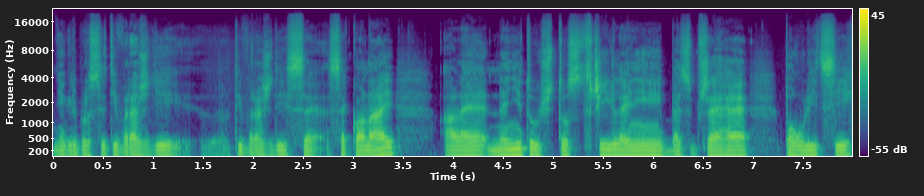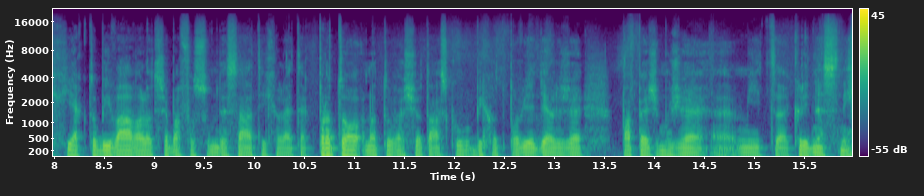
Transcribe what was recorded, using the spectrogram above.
Někdy prostě ty vraždy, ty vraždy se, se konají, ale není to už to střílení bez břehe po ulicích, jak to bývávalo třeba v 80. letech. Proto na tu vaši otázku bych odpověděl, že papež může eh, mít eh, klidné sny.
